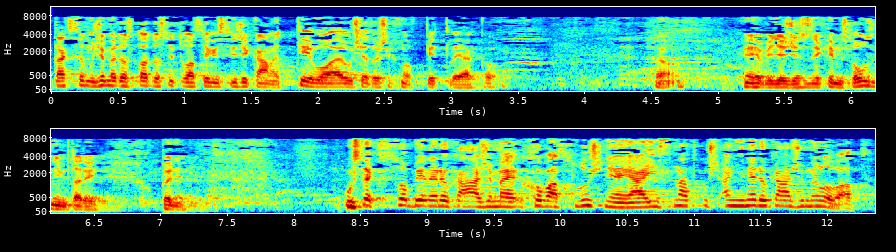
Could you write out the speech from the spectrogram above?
Tak se můžeme dostat do situace, kdy si říkáme, ty vole, už je to všechno v pytli, jako. Jo. Je vidět, že s někým souzním tady úplně. Už se k sobě nedokážeme chovat slušně, já ji snad už ani nedokážu milovat.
